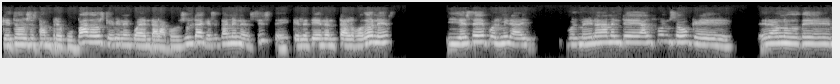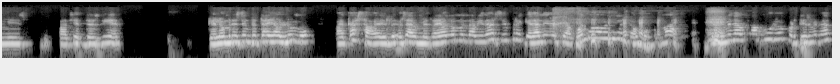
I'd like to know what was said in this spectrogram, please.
que todos están preocupados, que vienen 40 a la consulta, que ese también existe, que le tienen entre algodones. Y ese, pues mira, pues me viene a la mente Alfonso, que era uno de mis pacientes 10, que el hombre siempre traía un lomo a casa. o sea, me traía un lomo en Navidad siempre que Dani decía, ¿cuándo va a venir el lomo? a mí me da un apuro porque es verdad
